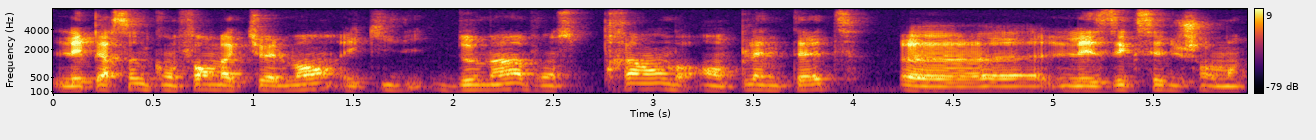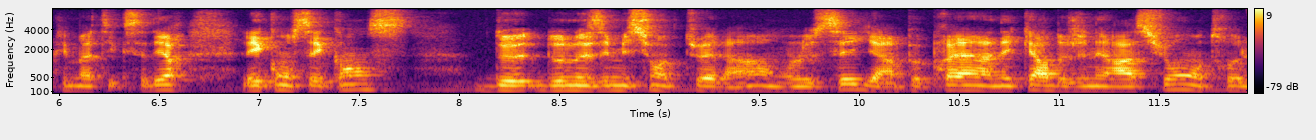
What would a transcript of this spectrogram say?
les personnes qu'on forme actuellement et qui demain vont se prendre en pleine tête euh, les excès du changement climatique, c'est-à-dire les conséquences de, nos émissions actuelles. Hein. On le sait, il y a à peu près un écart de génération entre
